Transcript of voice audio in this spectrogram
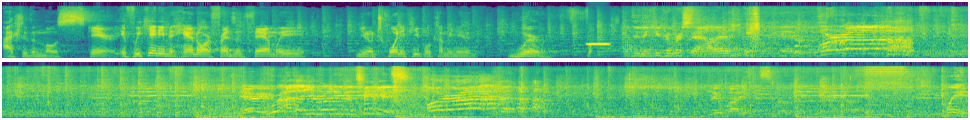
actually the most scared. If we can't even handle our friends and family, you know, 20 people coming in, we're I'll do the cucumber salad. Eric, I thought you were Wait,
